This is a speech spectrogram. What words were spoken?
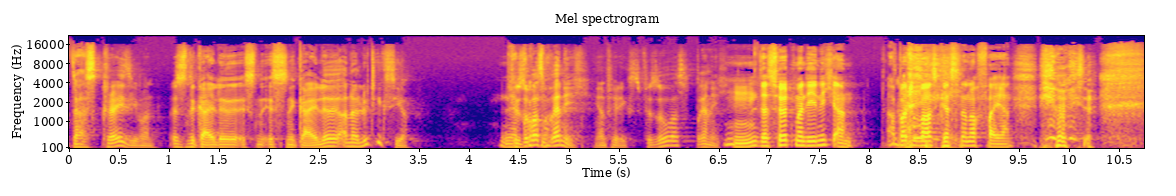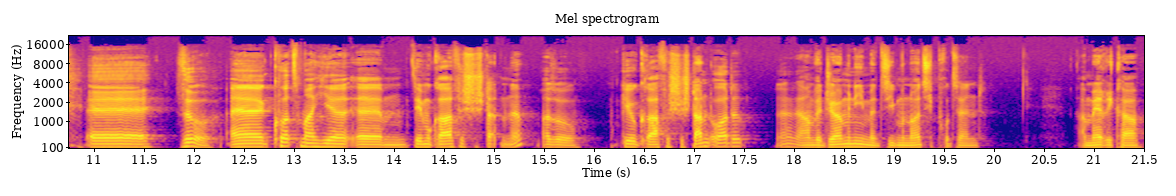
Das ist crazy, Mann. Das ist eine geile, ist, ist eine geile Analytics hier. Ja, Für sowas brenne ich, Jan Felix. Für sowas brenne ich. Hm, das hört man dir nicht an. Aber du warst gestern noch feiern. äh, so, äh, kurz mal hier ähm, demografische Stand, ne? Also geografische Standorte. Ne? Da haben wir Germany mit 97 Prozent, Amerika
